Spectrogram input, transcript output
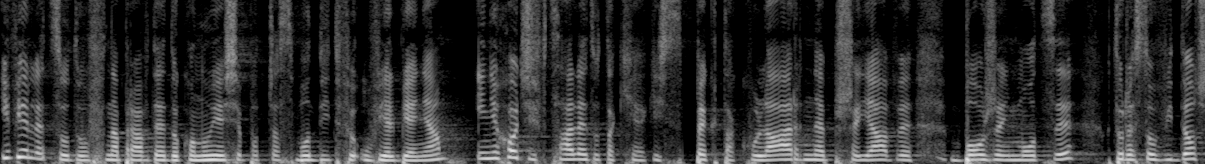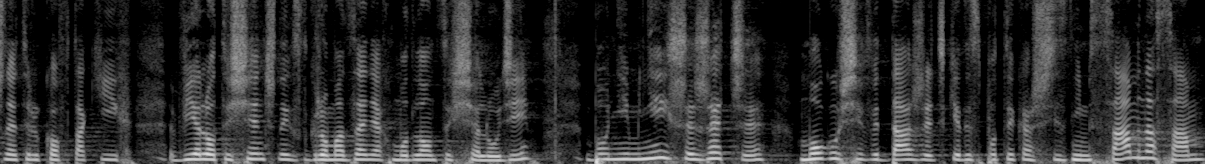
I wiele cudów naprawdę dokonuje się podczas modlitwy uwielbienia. I nie chodzi wcale tu takie jakieś spektakularne przejawy Bożej mocy, które są widoczne tylko w takich wielotysięcznych zgromadzeniach modlących się ludzi, bo nie mniejsze rzeczy mogą się wydarzyć, kiedy spotykasz się z Nim sam na sam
